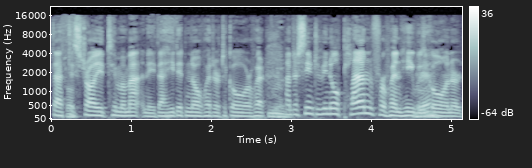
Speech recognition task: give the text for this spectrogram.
That So- destroyed Tim O'Mahony, that he didn't know whether to go or where. And there seemed to be no plan for when he was Yeah. going. Or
